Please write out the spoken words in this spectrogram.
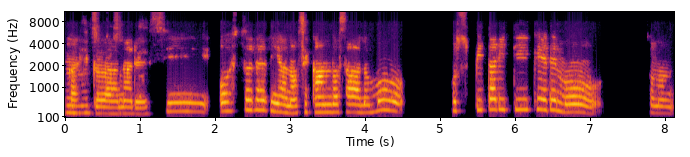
うん、しくはな。るし、オーストラリアのセカンド、サードも、ホスピタリティ系でも、その、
